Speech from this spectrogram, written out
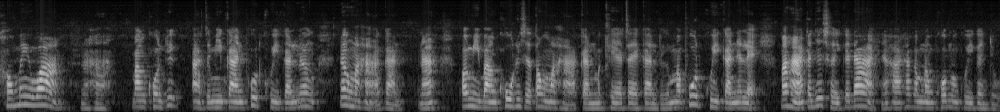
เขาไม่ว่างนะคะบางคนที่อาจจะมีการพูดคุยกันเรื่องเรื่องมาหากันนะ เพราะมีบางคู่ที่จะต้องมาหากันมาเคลียร์ใจกันหรือมาพูดคุยกันนี่แหละ มาหากันเฉยๆก็ได้นะคะ ถ้ากำลังคบกำลังคุยกันอยู่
